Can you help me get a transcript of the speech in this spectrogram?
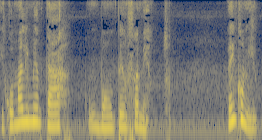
e como alimentar um bom pensamento. Vem comigo.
